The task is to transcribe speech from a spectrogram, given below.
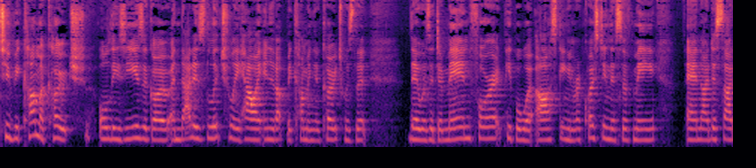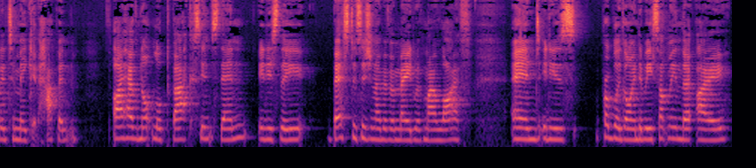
to become a coach all these years ago, and that is literally how I ended up becoming a coach. Was that there was a demand for it? People were asking and requesting this of me, and I decided to make it happen. I have not looked back since then. It is the best decision I've ever made with my life and it is probably going to be something that I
